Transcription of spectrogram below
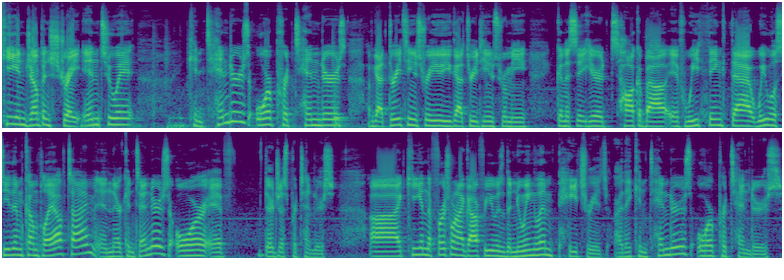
Keegan jumping straight into it. Contenders or pretenders? I've got three teams for you. You got three teams for me. Gonna sit here talk about if we think that we will see them come playoff time and they're contenders, or if they're just pretenders. Uh, Keegan, the first one I got for you is the New England Patriots. Are they contenders or pretenders?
